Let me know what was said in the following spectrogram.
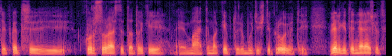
taip, kad e, kur surasti tą tokį e, matymą, kaip turi būti iš tikrųjų. Tai vėlgi tai nereiškia, kad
